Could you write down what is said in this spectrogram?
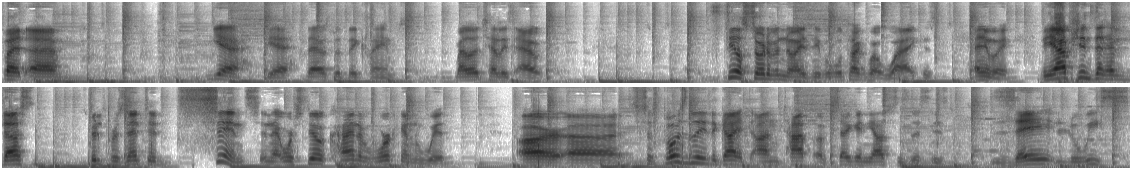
but um, yeah, yeah, that was what they claimed. Balotelli's out. Still sort of annoys me, but we'll talk about why. Because anyway, the options that have thus been presented since, and that we're still kind of working with, are uh, supposedly the guy on top of Sergen Yalcin's list is Zé Luis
